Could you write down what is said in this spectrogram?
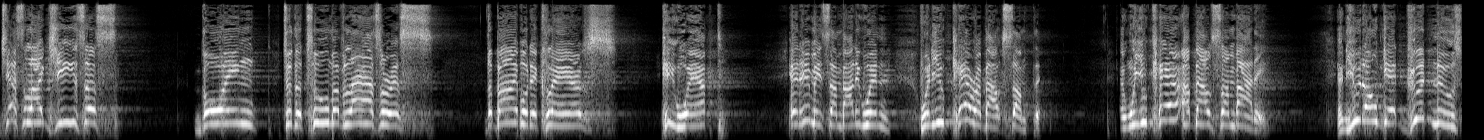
just like Jesus going to the tomb of Lazarus, the Bible declares he wept. And hear me, somebody, when, when you care about something, and when you care about somebody, and you don't get good news,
